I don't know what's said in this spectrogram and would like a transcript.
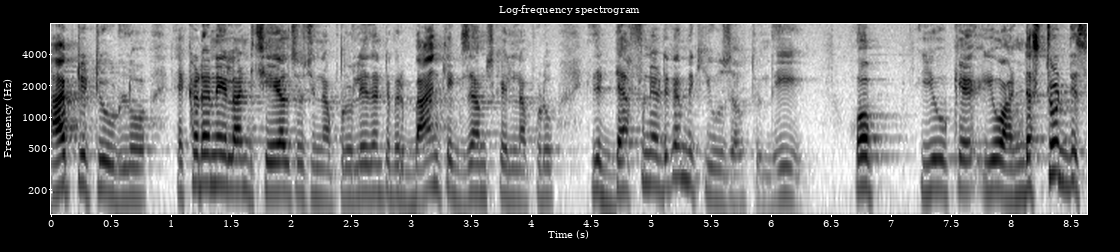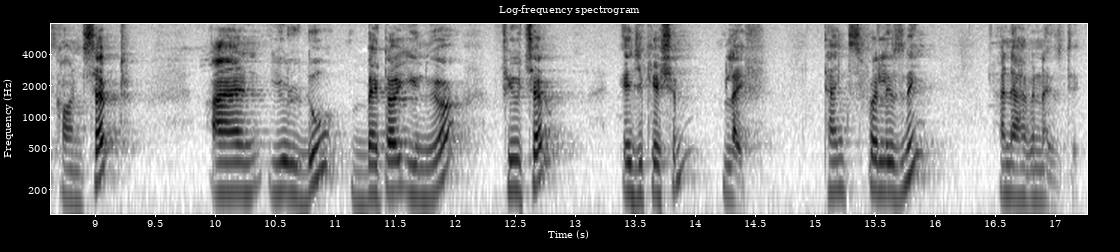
యాప్టిట్యూడ్లో ఎక్కడైనా ఇలాంటి చేయాల్సి వచ్చినప్పుడు లేదంటే మీరు బ్యాంక్ ఎగ్జామ్స్కి వెళ్ళినప్పుడు ఇది డెఫినెట్గా మీకు యూజ్ అవుతుంది hope you okay you understood this concept and you'll do better better in future education life thanks for for and and have a nice.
